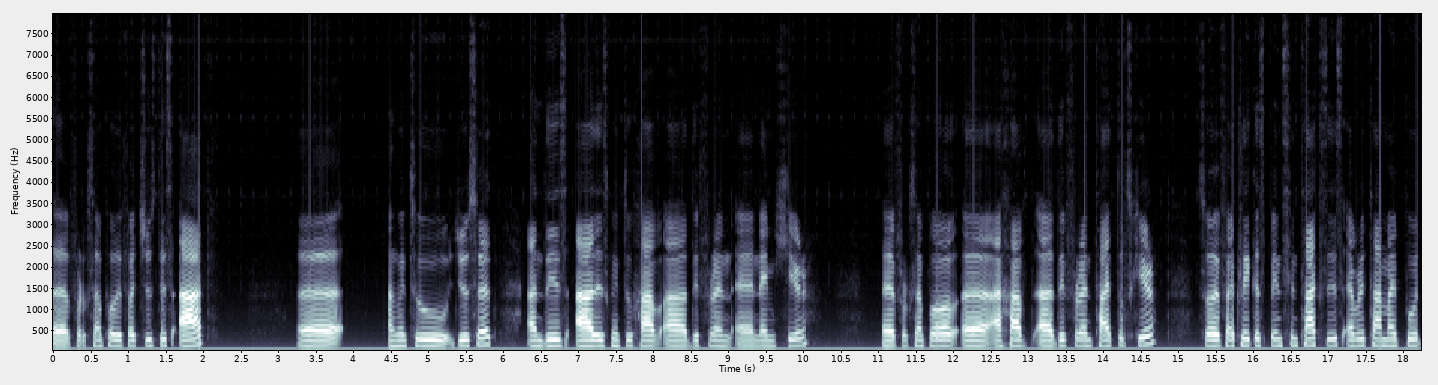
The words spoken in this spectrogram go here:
uh, for example if I choose this ad uh, I'm going to use it and this ad is going to have a different uh, name here. Uh, for example uh, I have uh, different titles here. So if I click spin syntaxes every time I put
